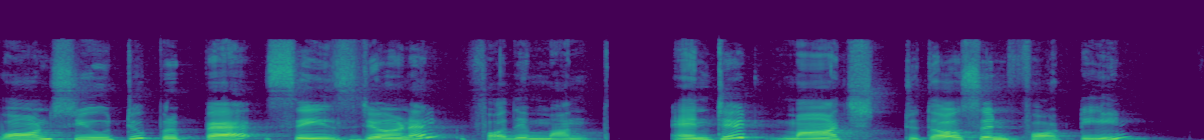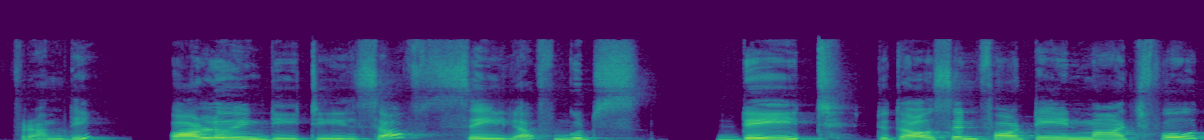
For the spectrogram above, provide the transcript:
wants you to prepare sales journal for the month ended March 2014 from the following details of sale of goods. Date 2014 March 4th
